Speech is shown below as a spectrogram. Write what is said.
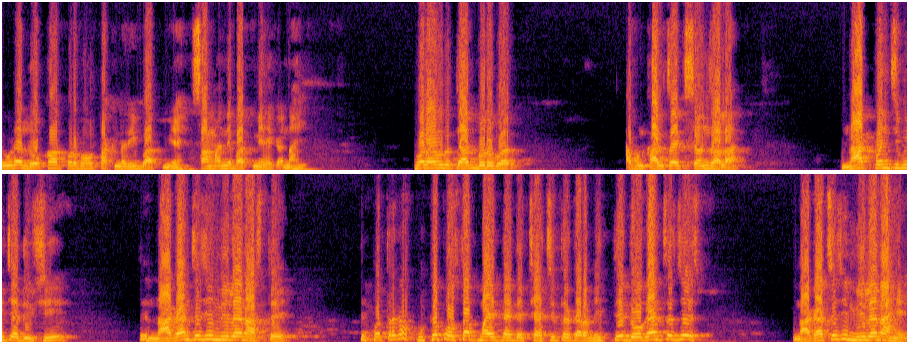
एवढ्या लोकांवर प्रभाव टाकणारी बातमी आहे. सामान्य बातमी आहे का नाही? मला सांगतो त्याचबरोबर आपण कालचा एक सण झाला. नागपंचमीच्या दिवशी ते नागांचं जे मिलन असतंय ते पत्रकार कुठं पोहोचतात माहीत नाही त्या छायाचित्रकारांनी ते दोघांचं जे नागाचं जे मिलन आहे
